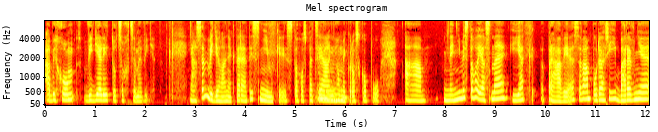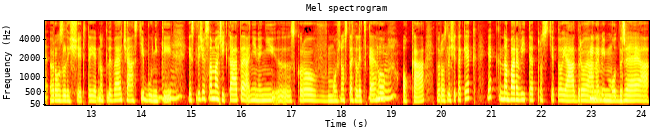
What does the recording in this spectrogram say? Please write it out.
abychom viděli to, co chceme vidět. Já jsem viděla některé ty snímky z toho speciálního mm. mikroskopu a Není mi z toho jasné, jak právě se vám podaří barevně rozlišit ty jednotlivé části buňky, mm-hmm. jestliže sama říkáte, ani není eh, skoro v možnostech lidského mm-hmm. oka to rozlišit, tak jak, jak nabarvíte prostě to jádro, já nevím, mm-hmm. modře a,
